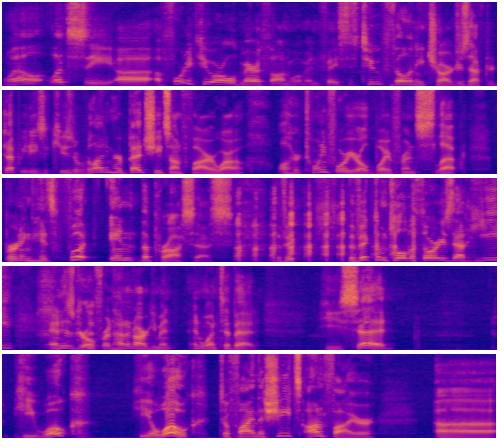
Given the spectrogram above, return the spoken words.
Well, let's see. Uh, a 42 year old Marathon woman faces two felony charges after deputies accused her of lighting her bed sheets on fire while, while her 24 year old boyfriend slept, burning his foot in the process. The, vic- the victim told authorities that he and his girlfriend had an argument and went to bed. He said he woke, he awoke to find the sheets on fire, uh,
